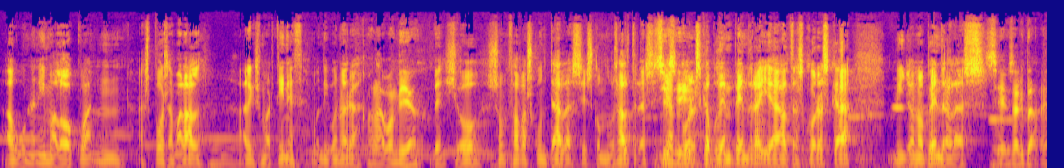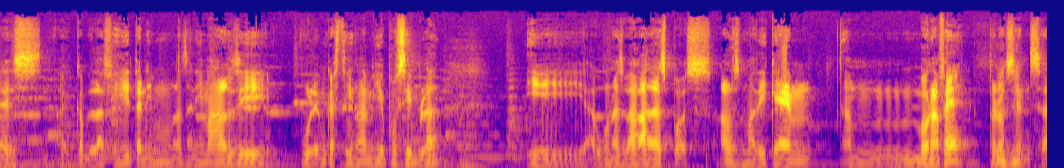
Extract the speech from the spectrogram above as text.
a un animaló quan es posa malalt. Àlex Martínez, bon dia, bona hora. Hola, bon dia. Bé, això són faves comptades, és com nosaltres. Sí, hi ha sí. coses que podem prendre i hi ha altres coses que millor no prendre-les. Sí, exacte. És, al cap de la fi tenim els animals i volem que estiguin el millor possible i algunes vegades doncs, els mediquem amb bona fe, però Mhm. sense,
